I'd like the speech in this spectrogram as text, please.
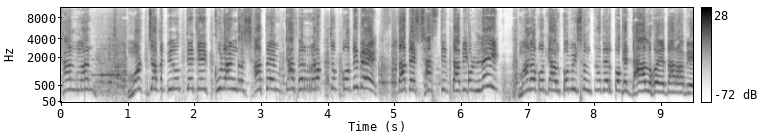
সম্মান, মর্যাদার বিরুদ্ধে যে কুলাঙ্গার সাতেম কাফের বক্তব্য দিবে, তাদের শাস্তির দাবি করলেই মানবাধিকার কমিশন তাদের পক্ষে ঢাল হয়ে দাঁড়াবে।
